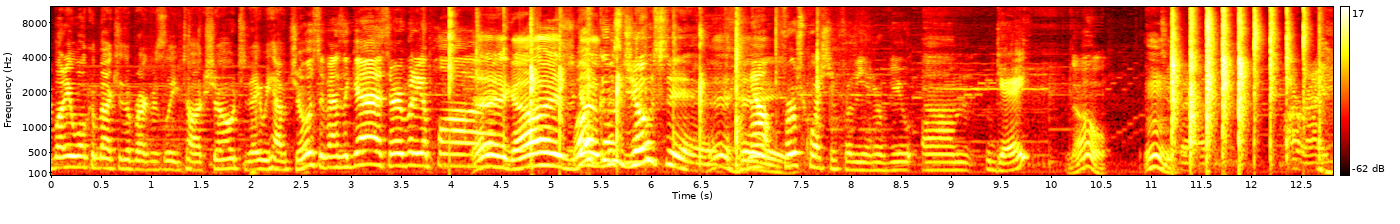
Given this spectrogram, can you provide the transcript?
Hello, everybody. Welcome back to the Breakfast League Talk Show. Today we have Joseph as a guest. Everybody applaud. Hey guys, you guys Welcome, Joseph. Hey. Now, first question for the interview. Um, gay? No. Too Mm. bad. All right.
